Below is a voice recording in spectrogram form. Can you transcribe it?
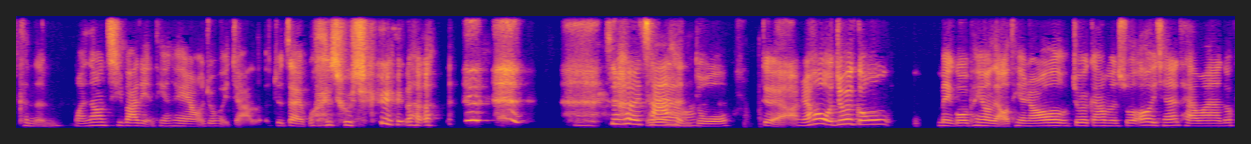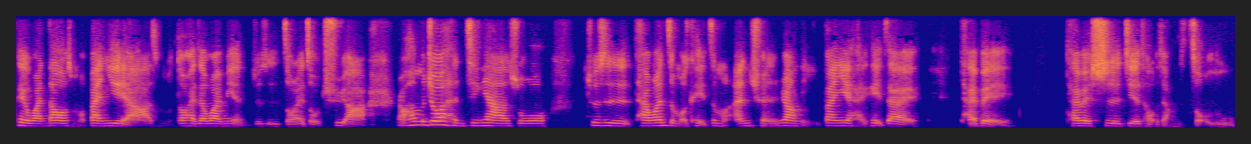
可能晚上七八点天黑然后就回家了，就再也不会出去了，就会差很多，对啊，然后我就会跟。美国朋友聊天，然后就会跟他们说：“哦，以前在台湾啊，都可以玩到什么半夜啊，什么都还在外面，就是走来走去啊。”然后他们就会很惊讶的说：“就是台湾怎么可以这么安全，让你半夜还可以在台北台北市的街头这样子走路？”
